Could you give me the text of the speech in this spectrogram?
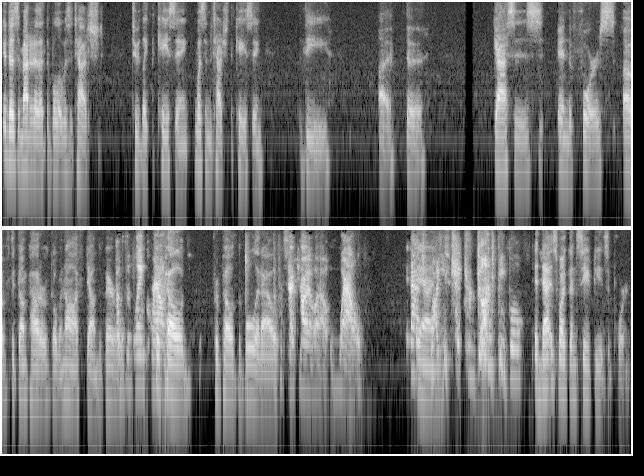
it doesn't matter that the bullet was attached to like the casing wasn't attached to the casing the uh the gases and the force of the gunpowder going off down the barrel Of the blank round. propelled propelled the bullet out the projectile out. Wow. That's why you check your guns, people. And that is why gun safety is important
